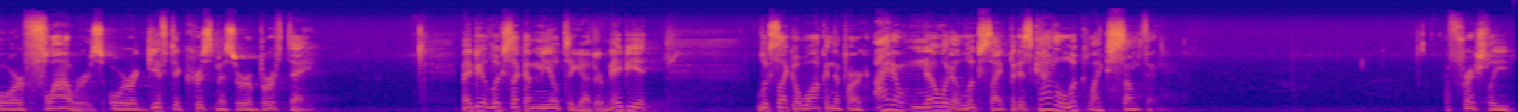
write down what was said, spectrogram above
or flowers, or a gift at Christmas, or a birthday. Maybe it looks like a meal together. Maybe it looks like a walk in the park. I don't know what it looks like, but it's got to look like something. A freshly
